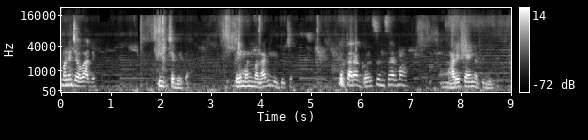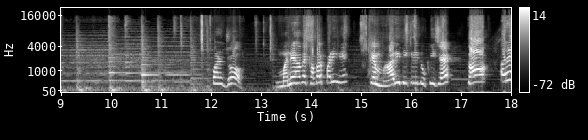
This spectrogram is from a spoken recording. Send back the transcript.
મને જવા દે. ઠીક છે બેટા. તે મન મનાવી લીધું છે. તો તારા ઘર સંસારમાં મારે ક્યાંય નથી લીધું પણ જો મને હવે ખબર પડી ને કે મારી દીકરી દુખી છે તો અરે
